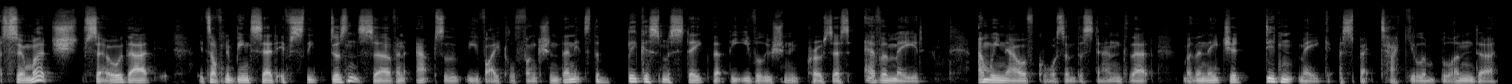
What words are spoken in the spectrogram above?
So much so that it's often been said if sleep doesn't serve an absolutely vital function, then it's the biggest mistake that the evolutionary process ever made. And we now, of course, understand that Mother Nature didn't make a spectacular blunder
